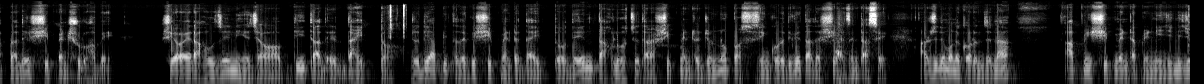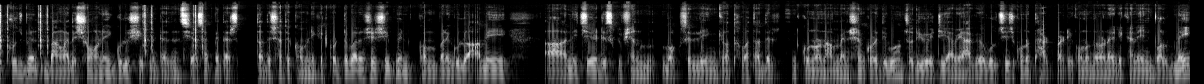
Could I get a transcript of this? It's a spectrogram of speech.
আপনাদের শিপমেন্ট শুরু হবে। সে ওয়ার হাউসে নিয়ে যাওয়া অবধি তাদের দায়িত্ব। যদি আপনি তাদেরকে শিপমেন্টের দায়িত্ব দেন, তাহলে হচ্ছে তারা শিপমেন্টের জন্য প্রসেসিং করে দিবে, তাদের সে এজেন্ট আছে। আর যদি মনে করেন যে না আপনি শিপমেন্ট আপনি নিজে নিজে খুঁজবেন। বাংলাদেশে অনেকগুলো শিপমেন্ট এজেন্সি আছে, আপনি তাদের সাথে কমিউনিকেট করতে পারেন। সেই শিপমেন্ট কোম্পানিগুলো আমি নিচে ডিসক্রিপশন বক্সের লিঙ্ক অথবা তাদের কোনো নাম মেনশন করে দিব। যদিও এটি আমি আগেও বলছি কোনো থার্ড পার্টি কোনো ধরনের এখানে ইনভলভ নেই।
